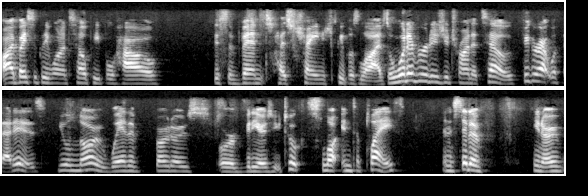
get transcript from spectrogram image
I basically want to tell people how this event has changed people's lives or whatever it is you're trying to tell, figure out what that is. You'll know where the photos or videos you took slot into place. And instead of, you know,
